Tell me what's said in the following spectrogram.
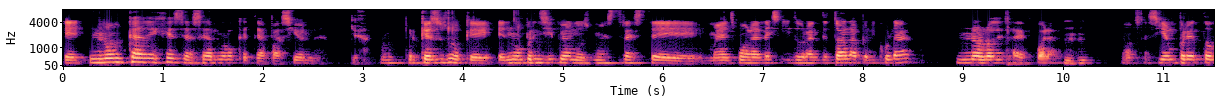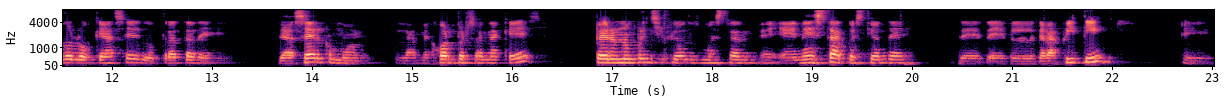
eh, nunca dejes de hacer lo que te apasiona. Porque eso es lo que en un principio nos muestra este Miles Morales y durante toda la película no lo deja de fuera. O sea, siempre todo lo que hace lo trata de, hacer como la mejor persona que es, pero en un principio nos muestran eh, en esta cuestión de, del graffiti, eh,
